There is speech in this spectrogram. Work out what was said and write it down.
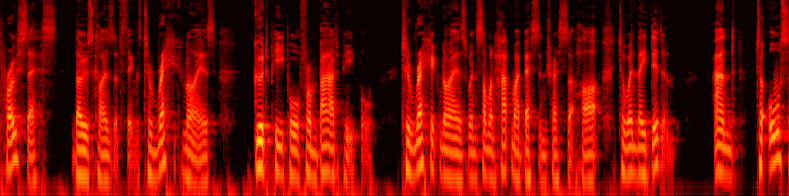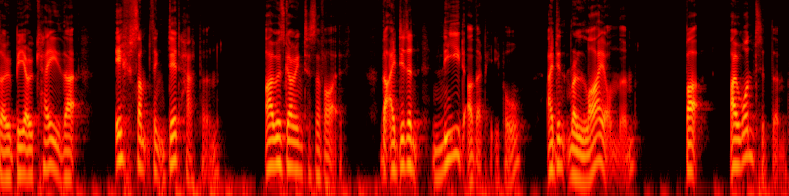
process those kinds of things, to recognize good people from bad people, to recognize when someone had my best interests at heart to when they didn't, and to also be okay that if something did happen, I was going to survive. That I didn't need other people, I didn't rely on them, but I wanted them.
